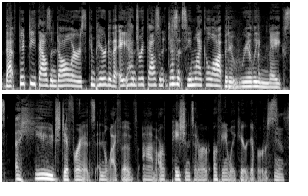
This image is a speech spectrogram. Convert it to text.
that fifty thousand dollars compared to the eight hundred thousand, it doesn't seem like a lot, but it really makes a huge difference in the life of um, our patients and our, our family caregivers. Yes.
